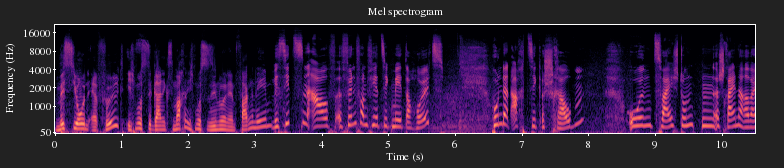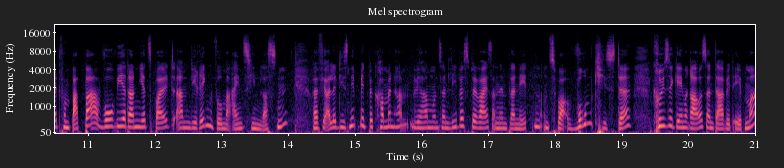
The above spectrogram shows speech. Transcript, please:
Mission erfüllt. Ich musste gar nichts machen. Ich musste sie nur in Empfang nehmen. Wir sitzen auf 45 Meter Holz, 180 Schrauben und zwei Stunden Schreinerarbeit vom Papa, wo wir dann jetzt bald ähm, die Regenwürmer einziehen lassen. Weil für alle, die es nicht mitbekommen haben, wir haben unseren Liebesbeweis an den Planeten und zwar Wurmkiste. Grüße gehen raus an David Ebner,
